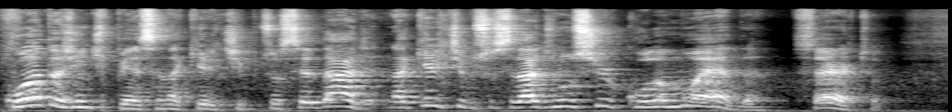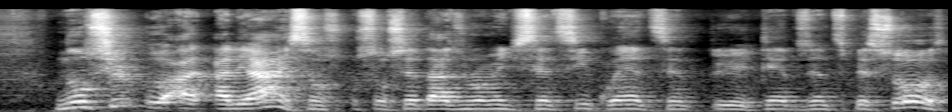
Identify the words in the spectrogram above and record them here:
Quando a gente pensa naquele tipo de sociedade, naquele tipo de sociedade não circula moeda, certo? Não aliás, são sociedades normalmente de 150, 180, 200 pessoas,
